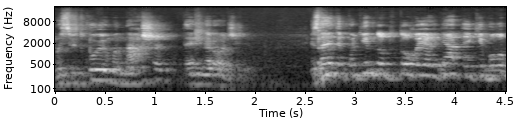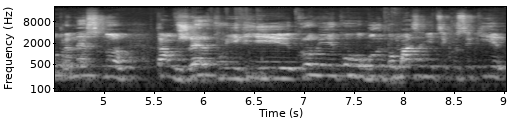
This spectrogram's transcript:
ми святкуємо наш день народження. І знаєте, подібно до того ягнята, яке було принесено там в жертву, і, кров'ю якого були помазані ці косяки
